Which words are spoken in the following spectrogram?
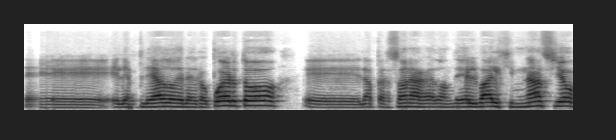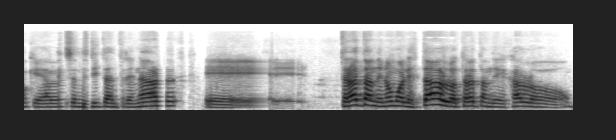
el empleado del aeropuerto, la persona donde él va al gimnasio, que a veces necesita entrenar, tratan de no molestarlo, tratan de dejarlo,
